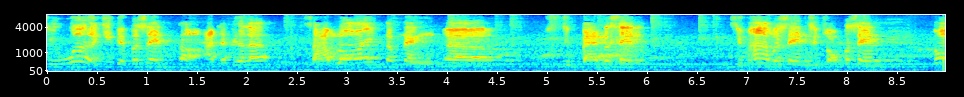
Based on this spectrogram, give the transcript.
ซิลเวอร์ยี่สิบเปอร์เซ็นต์ก็อาจจะเดือนละสามร้อยตำแหน่ง เอ่อสิบแปดเปอร์เซ็นต์สิบห้าเปอร์เซ็นต์สิบสองเปอร์เซ็นต์ก็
